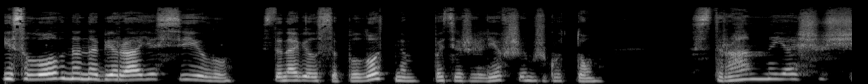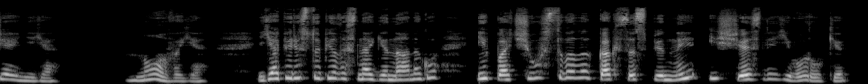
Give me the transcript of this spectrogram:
и словно набирая силу, становился плотным, потяжелевшим жгутом. Странные ощущения, новые. Я переступила с ноги на ногу и почувствовала, как со спины исчезли его руки.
